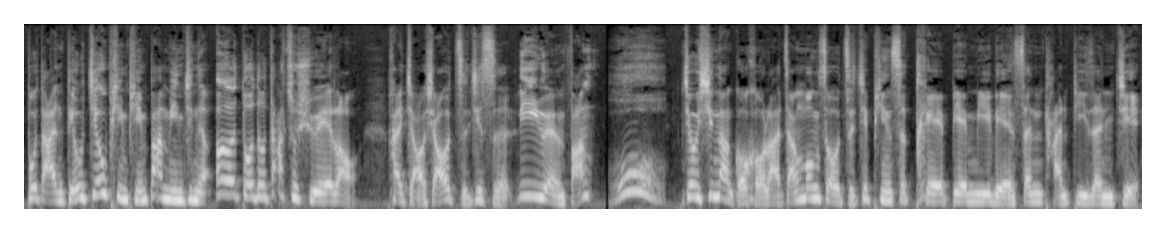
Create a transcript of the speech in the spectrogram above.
不但丢酒瓶瓶把民警的耳朵都打出血了。还叫嚣自己是李元芳哦。酒醒了过后呢，张猛说自己平时特别迷恋神探狄仁杰，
